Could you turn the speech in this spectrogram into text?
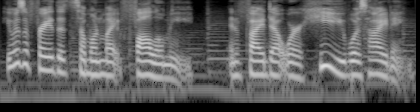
He was afraid that someone might follow me and find out where he was hiding.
